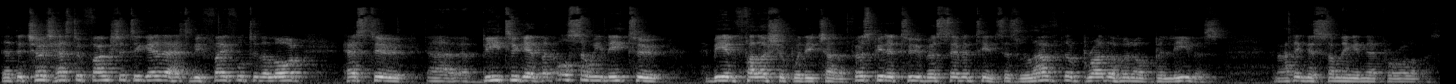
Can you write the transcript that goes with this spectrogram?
That the church has to function together, has to be faithful to the Lord, has to uh, be together, but also we need to be in fellowship with each other. 1 Peter 2, verse 17 says, Love the brotherhood of believers. And I think there's something in that for all of us.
